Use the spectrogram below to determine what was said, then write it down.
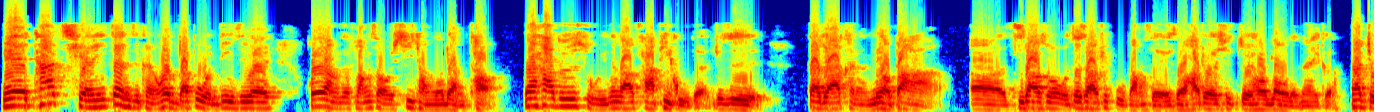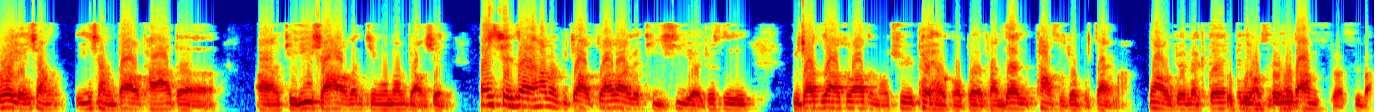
因为他前一阵子可能会比较不稳定，是因为灰狼的防守系统有两套，那他就是属于那个要擦屁股的，就是大家可能没有办法。呃，知道说我这次要去补防谁的时候，他就会是最后漏的那一个，那就会影响影响到他的呃体力消耗跟进攻端表现。但现在他们比较抓到一个体系了，就是比较知道说要怎么去配合狗贝，反正 Towns 就不在嘛。那我觉得 McDaniels 配合 Towns 了是吧？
